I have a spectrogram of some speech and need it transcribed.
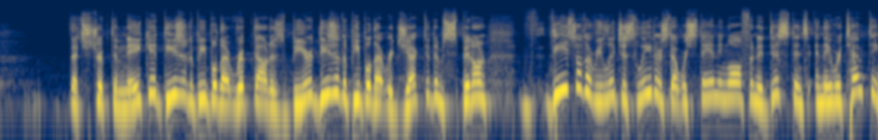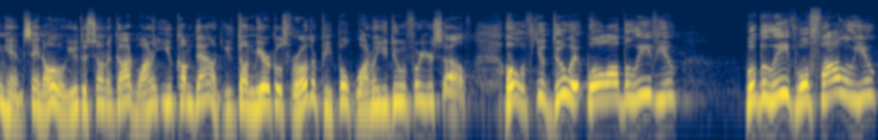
that stripped him naked. These are the people that ripped out his beard. These are the people that rejected him, spit on. These are the religious leaders that were standing off in a distance and they were tempting him, saying, Oh, you the Son of God, why don't you come down? You've done miracles for other people. Why don't you do it for yourself? Oh, if you do it, we'll all believe you. We'll believe, we'll follow you.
